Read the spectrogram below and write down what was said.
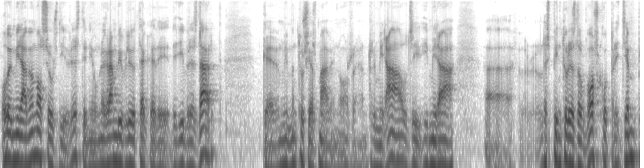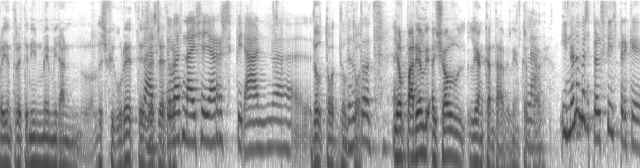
o bé miràvem els seus llibres. Tenia una gran biblioteca de, de llibres d'art que a mi m'entusiasmava, no? Re- remirar-los i, i mirar les pintures del Bosco, per exemple, i entretenint-me mirant les figuretes, Clar, etc. tu vas néixer ja respirant. Eh, Del tot, del, Del tot. tot. I al pare això li encantava, li clar. encantava. I no només pels fills, perquè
